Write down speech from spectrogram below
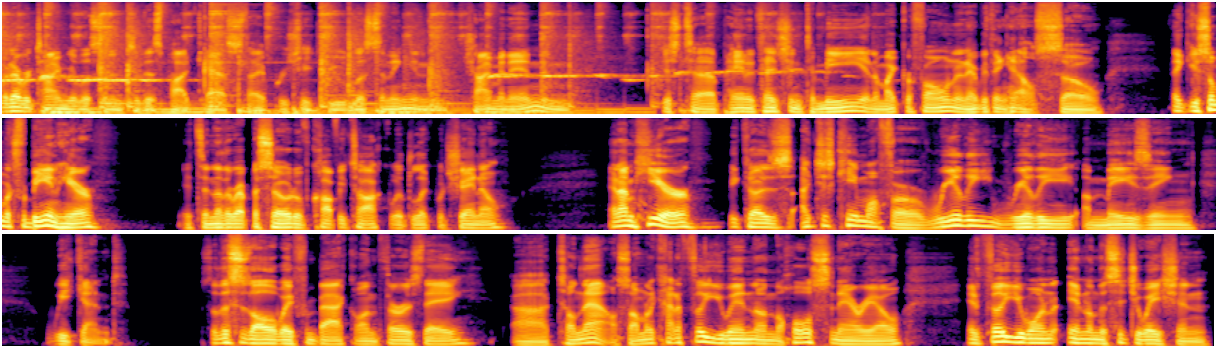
Whatever time you're listening to this podcast, I appreciate you listening and chiming in and just uh, paying attention to me and a microphone and everything else. So, thank you so much for being here. It's another episode of Coffee Talk with Liquid Shano. And I'm here because I just came off a really, really amazing weekend. So, this is all the way from back on Thursday uh, till now. So, I'm going to kind of fill you in on the whole scenario and fill you on, in on the situation.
